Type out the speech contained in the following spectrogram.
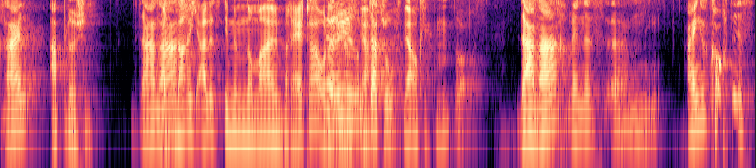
rein, ablöschen. das Danach, mache ich alles in einem normalen Bräter oder Ja, in in einem ja. Dutch-Ofen. Ja, okay. Mhm. so. Danach, wenn es ähm, eingekocht ist,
